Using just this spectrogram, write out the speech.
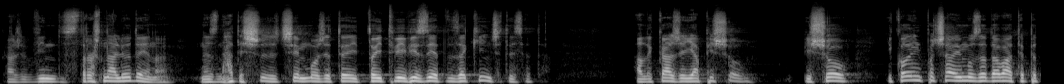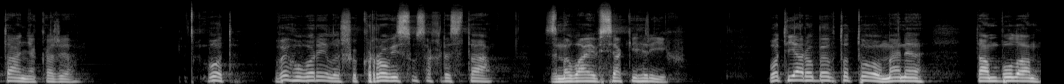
Каже, він страшна людина. Не знати, чим може той, той твій візит закінчитися. Але каже, я пішов. Пішов. І коли він почав йому задавати питання, каже: от, ви говорили, що кров Ісуса Христа змиває всякий гріх. От я робив то-то, в мене там була,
